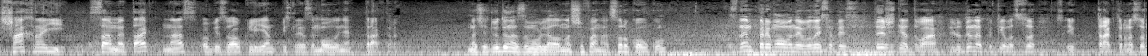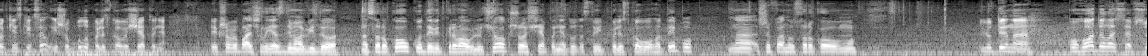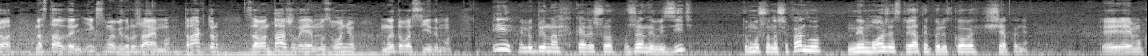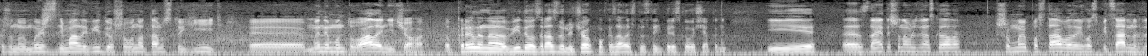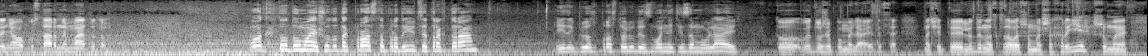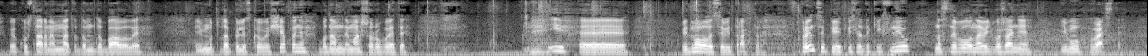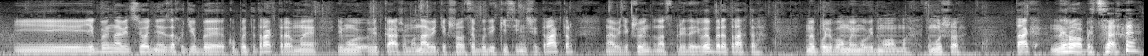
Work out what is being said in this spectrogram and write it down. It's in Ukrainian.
Шахраї. Саме так нас обізвав клієнт після замовлення трактора. Значить, людина замовляла на шифена сороковку. З ним перемовини велися десь тижня-два. Людина хотіла трактор на 40 кінських сил і щоб було поліскове щеплення. Якщо ви бачили, я знімав відео на сороковку, де відкривав лючок, що щеплення тут стоїть поліскового типу на шифену 40-му. Людина погодилася, все, настав день X, ми відгружаємо трактор, завантажили, я йому дзвоню, ми до вас їдемо. І людина каже, що вже не везіть, тому що на шифенгу не може стояти пелюсткове щеплення. І я йому кажу, ну ми ж знімали відео, що воно там стоїть. Е, ми не монтували нічого. Відкрили на відео зразу лючок, показали, що тут стоїть пелюсткове щеплення. І е, знаєте, що нам людина сказала? Що ми поставили його спеціально для нього кустарним методом. От хто думає, що то так просто продаються трактора, і просто люди дзвонять і замовляють, то ви дуже помиляєтеся. Значить, е, людина сказала, що ми шахраї, що ми кустарним методом додали йому туди пелюсткове щеплення, бо нам нема що робити. І е, відмовилися від трактора. В принципі, після таких слів у нас не було навіть бажання йому вести. І якби він навіть сьогодні захотів би купити трактора, ми йому відкажемо. Навіть якщо це буде якийсь інший трактор, навіть якщо він до нас прийде і вибере трактор, ми по-любому йому відмовимо. Тому що так не робиться.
